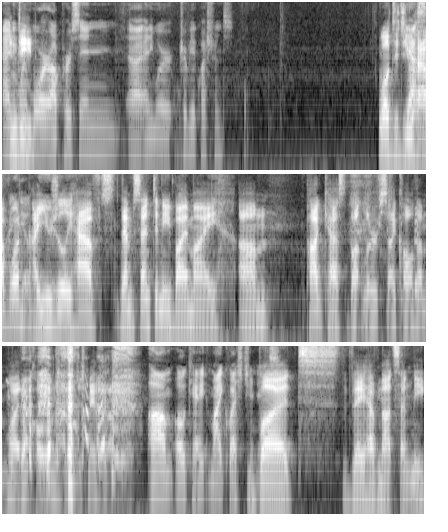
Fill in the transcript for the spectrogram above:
any Indeed. more uh, person uh, any more trivia questions? Well, did you Yes, have one? do. I usually have them sent to me by my um podcast butlers. I call them. Well, I don't call them that. I just made that up. Um okay, my question is But they have not sent me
